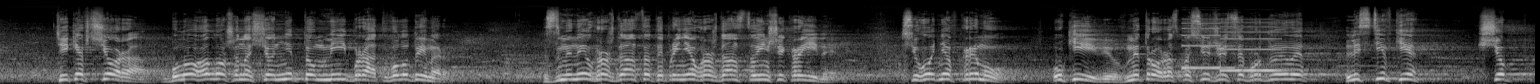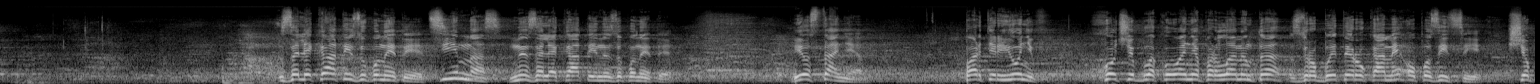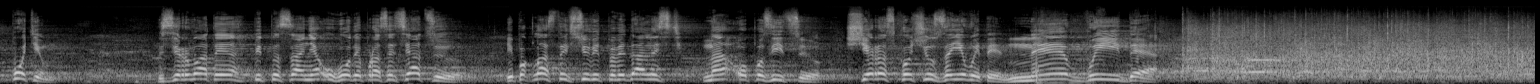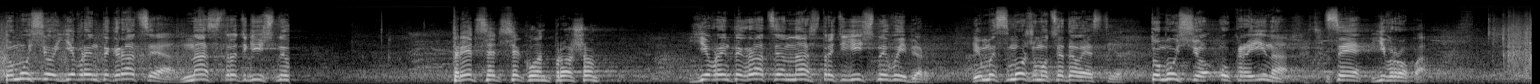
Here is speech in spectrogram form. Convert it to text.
Тільки вчора було оголошено, що нібито мій брат Володимир змінив гражданство та прийняв гражданство іншої країни. Сьогодні в Криму, у Києві, в метро розповсюджуються брудливі листівки, щоб залякати і зупинити. Цим нас не залякати і не зупинити. І останнє. Партія регіонів хоче блокування парламенту зробити руками опозиції, щоб потім зірвати підписання угоди про асоціацію і покласти всю відповідальність на опозицію. Ще раз хочу заявити: не вийде. Тому що євроінтеграція наш стратегічний 30 секунд, прошу. Євроінтеграція наш стратегічний вибір. І ми зможемо це довести, тому що Україна це Європа.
